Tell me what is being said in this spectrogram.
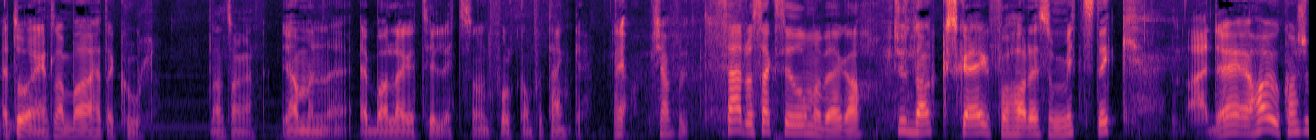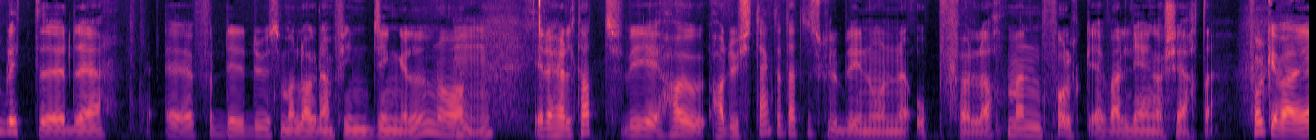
Jeg tror egentlig han bare heter Cool, den sangen. Ja, men jeg bare legger til litt, sånn at folk kan få tenke. Ja, kjempefint. Sæd og sex i rommet, Vegard. Tusen takk. Skal jeg få ha det som mitt stikk? Nei, det har jo kanskje blitt eh, det. Eh, For det er du som har lagd den fine jinglen. Og Mm. i det hele tatt Vi har jo, hadde jo ikke tenkt at dette skulle bli noen oppfølger, men folk er veldig engasjerte. Folk er veldig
